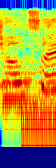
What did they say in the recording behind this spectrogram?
憔悴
